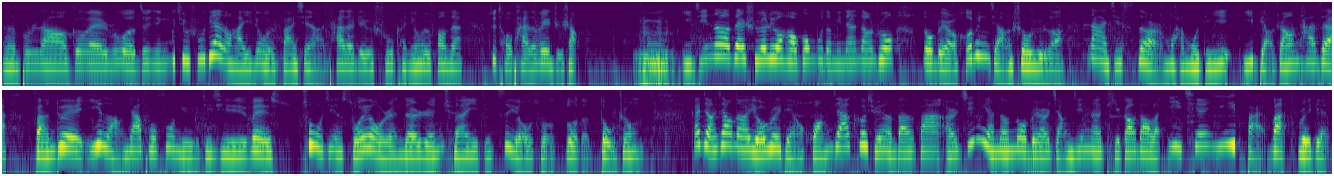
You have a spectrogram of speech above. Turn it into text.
嗯，不知道各位如果最近去书店的话，一定会发现啊，他的这个书肯定会放在最头排的位置上。嗯，以及呢，在十月六号公布的名单当中，诺贝尔和平奖授予了纳吉斯尔·穆罕默迪，以表彰他在反对伊朗压迫妇女及其为促进所有人的人权以及自由所做的斗争。该奖项呢由瑞典皇家科学院颁发，而今年的诺贝尔奖金呢提高到了一千一百万瑞典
